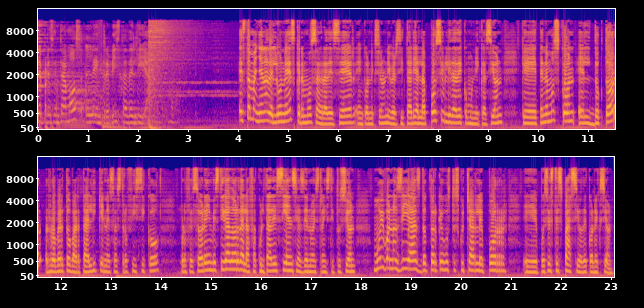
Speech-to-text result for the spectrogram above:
Te presentamos la entrevista del día. Esta mañana de lunes queremos agradecer en Conexión Universitaria la posibilidad de comunicación que tenemos con el doctor Roberto Bartali, quien es astrofísico, profesor e investigador de la Facultad de Ciencias de nuestra institución. Muy buenos días, doctor, qué gusto escucharle por eh, pues este espacio de conexión.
